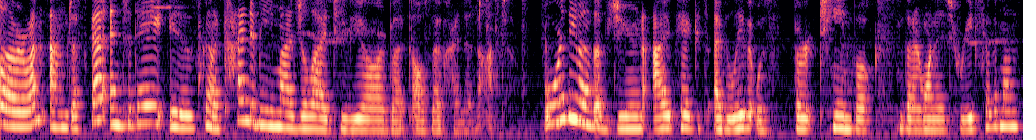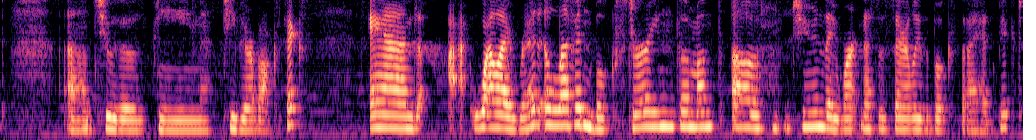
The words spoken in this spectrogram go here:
Hello everyone, I'm Jessica and today is gonna kind of be my July TBR but also kind of not. For the month of June I picked, I believe it was 13 books that I wanted to read for the month. Um, two of those being TBR box picks. And I, while I read 11 books during the month of June, they weren't necessarily the books that I had picked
